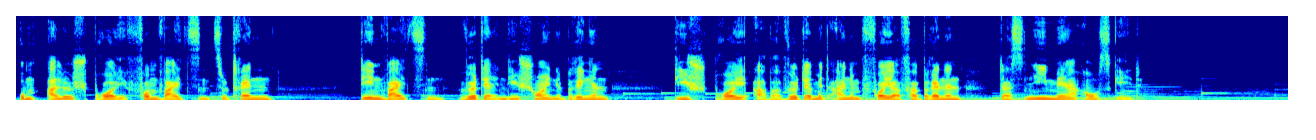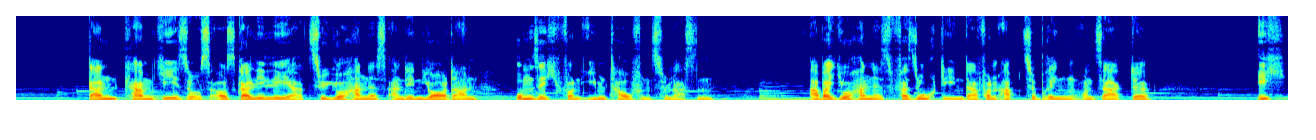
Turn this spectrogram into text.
um alle Spreu vom Weizen zu trennen. Den Weizen wird er in die Scheune bringen, die Spreu aber wird er mit einem Feuer verbrennen, das nie mehr ausgeht. Dann kam Jesus aus Galiläa zu Johannes an den Jordan, um sich von ihm taufen zu lassen. Aber Johannes versuchte ihn davon abzubringen und sagte, Ich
